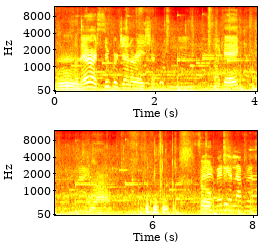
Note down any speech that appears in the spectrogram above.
So Mm. they're our super generation. Okay? Wow. So, very, very elaborate.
